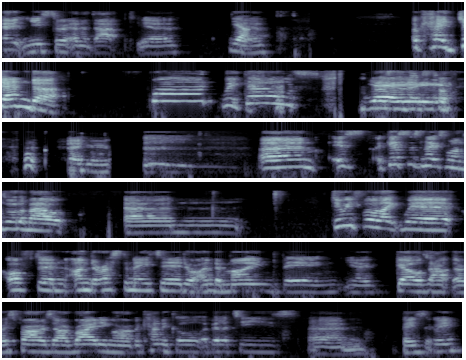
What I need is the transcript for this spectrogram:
Get used to it and adapt. Yeah. Yeah. yeah. Okay, gender. What? We girls. Yay. um, is I guess this next one's all about um do we feel like we're often underestimated or undermined being, you know, girls out there as far as our riding or our mechanical abilities, um, basically?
